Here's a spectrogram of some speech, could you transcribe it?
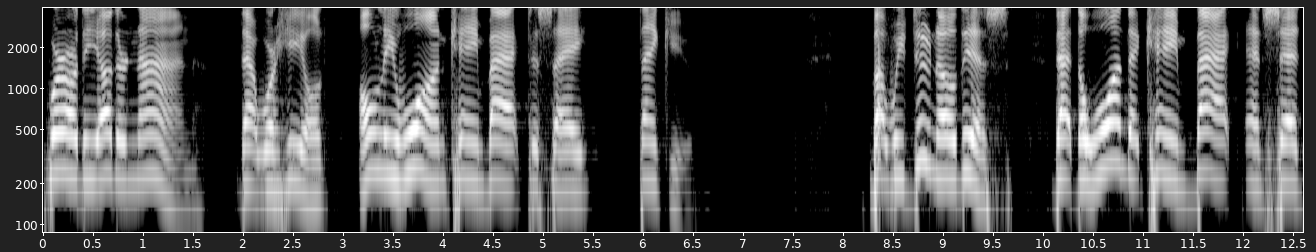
where are the other nine that were healed? Only one came back to say, Thank you. But we do know this that the one that came back and said,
